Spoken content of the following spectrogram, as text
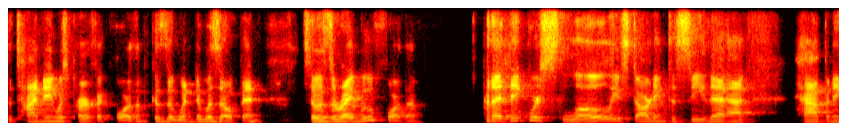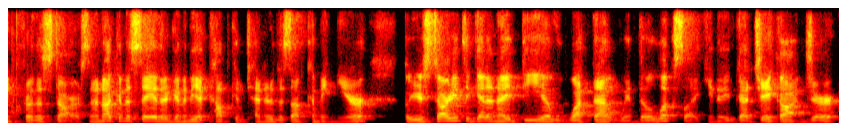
The timing was perfect for them because the window was open. So it was the right move for them. And I think we're slowly starting to see that happening for the Stars. And I'm not going to say they're going to be a cup contender this upcoming year, but you're starting to get an idea of what that window looks like. You know, you've got Jake Oettinger,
